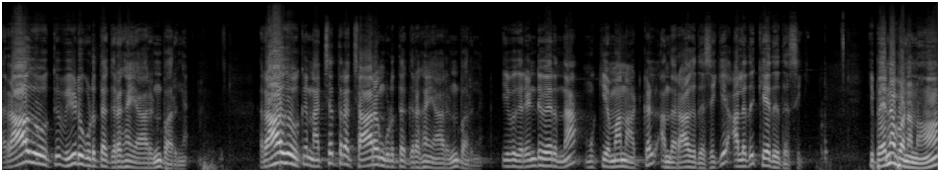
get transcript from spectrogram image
ராகுவுக்கு வீடு கொடுத்த கிரகம் யாருன்னு பாருங்கள் ராகுவுக்கு நட்சத்திர சாரம் கொடுத்த கிரகம் யாருன்னு பாருங்கள் இவங்க ரெண்டு பேரும் தான் முக்கியமான ஆட்கள் அந்த ராகு தசைக்கு அல்லது கேது தசைக்கு. இப்போ என்ன பண்ணணும்?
